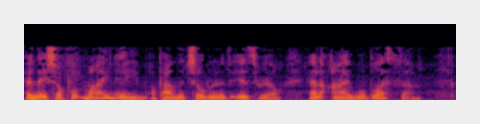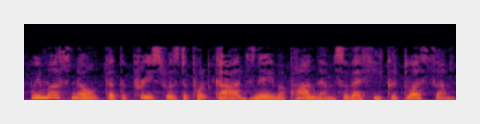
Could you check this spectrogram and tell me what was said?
And they shall put my name upon the children of Israel, and I will bless them. We must note that the priest was to put God's name upon them so that he could bless them.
